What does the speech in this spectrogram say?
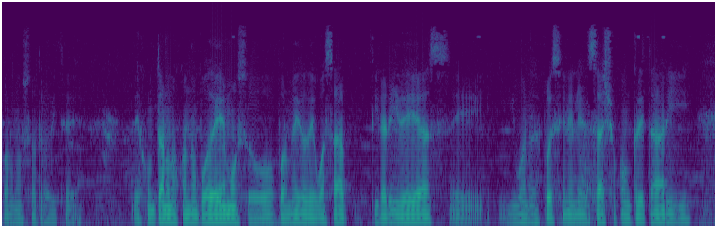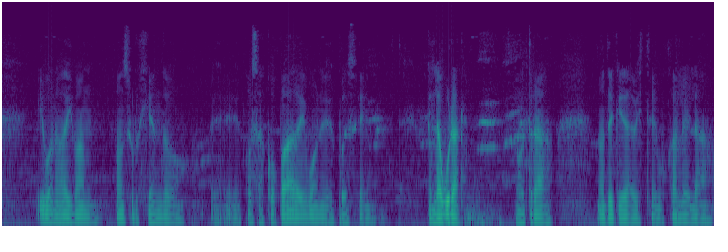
por nosotros, ¿viste? De juntarnos cuando podemos o por medio de WhatsApp tirar ideas eh, y bueno, después en el ensayo concretar y, y bueno, ahí van, van surgiendo eh, cosas copadas y bueno, y después eh, es laburar. Otra no te queda, viste, buscarle la,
